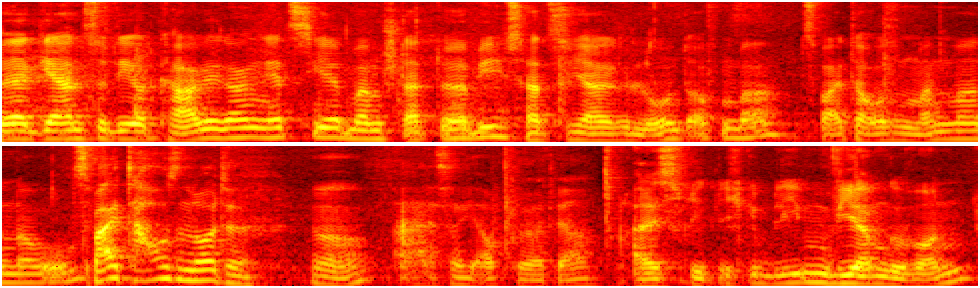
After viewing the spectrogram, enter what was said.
wären gern zu DJK gegangen jetzt hier beim Stadtderby. Es hat sich ja gelohnt offenbar. 2000 Mann waren da oben. 2000 Leute. Ja, Ah, das habe ich auch gehört, ja. alles friedlich geblieben. Wir haben gewonnen.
